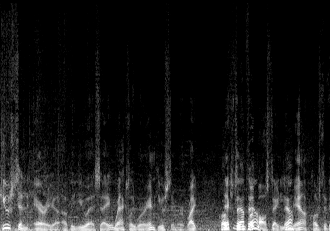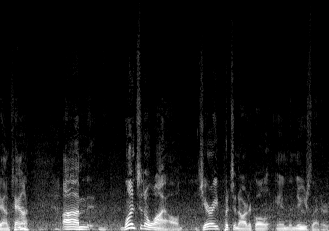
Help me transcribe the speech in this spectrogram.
Houston area of the USA. We actually we're in Houston. We're right Close next to to, the football stadium. Yeah. close to downtown. Um, once in a while, Jerry puts an article in the newsletter,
